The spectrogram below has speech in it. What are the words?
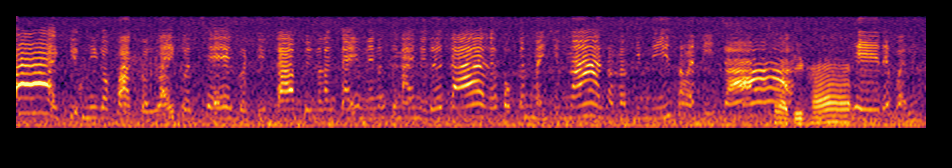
คลิปนี้ก็ฝากกดไลค์กดแชร์กดติดตามเป็นกำลังใจให้แม่น้องเจานายหน่อยเด้อจ้าแล้วพบกันใหม่คลิปหน้าสำหรับคลิปนี้สวัสดีจ้าสวัสดีครับเทได้บัดนี้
